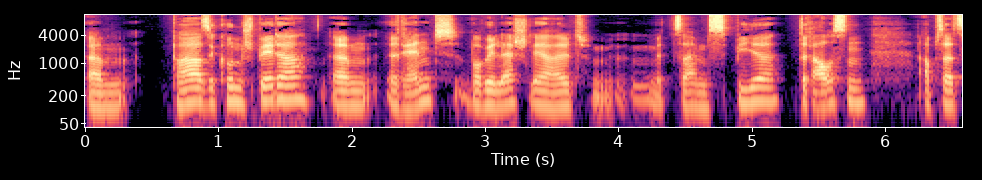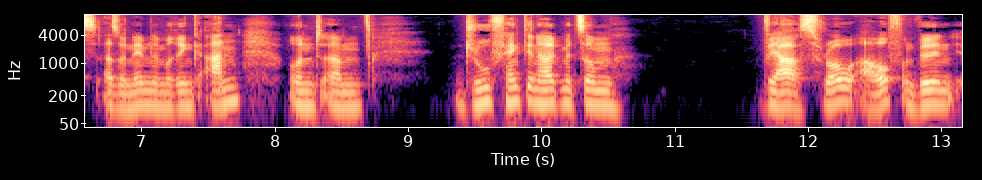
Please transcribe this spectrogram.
ähm, paar Sekunden später ähm, rennt Bobby Lashley halt mit seinem Spear draußen, abseits, also neben dem Ring an und ähm, Drew fängt ihn halt mit so einem ja, Throw auf und will ihn,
